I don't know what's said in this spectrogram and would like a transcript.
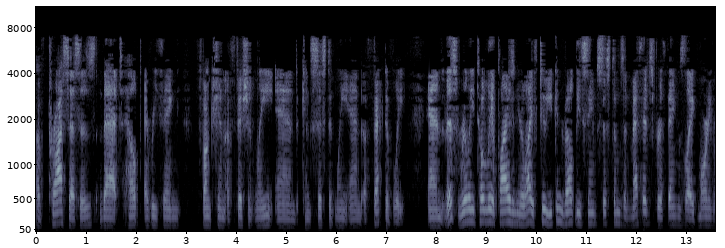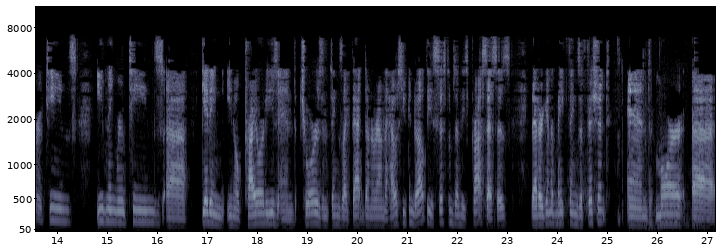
of processes that help everything function efficiently and consistently and effectively. And this really totally applies in your life too. You can develop these same systems and methods for things like morning routines, evening routines, uh, getting, you know, priorities and chores and things like that done around the house. You can develop these systems and these processes that are going to make things efficient and more uh,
